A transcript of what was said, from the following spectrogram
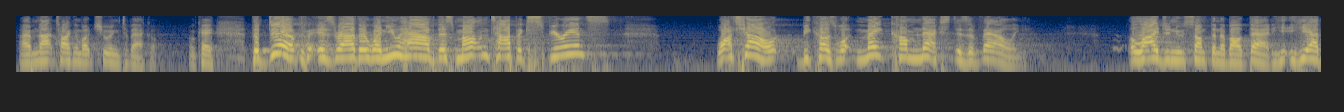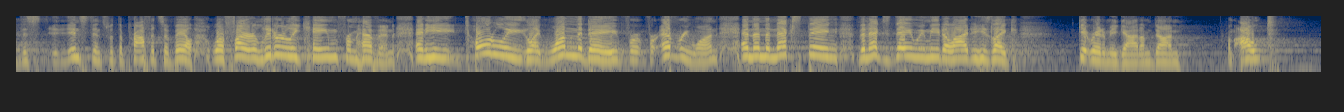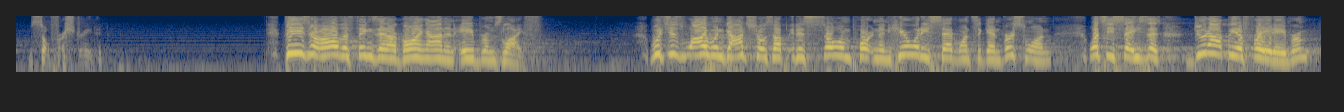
I'm not talking about chewing tobacco, okay? The dip is rather when you have this mountaintop experience, watch out because what may come next is a valley. Elijah knew something about that. He, he, had this instance with the prophets of Baal where fire literally came from heaven and he totally like won the day for, for everyone. And then the next thing, the next day we meet Elijah, he's like, Get rid of me, God, I'm done. I'm out. I'm so frustrated. These are all the things that are going on in Abram's life. Which is why when God shows up, it is so important. And hear what he said once again. Verse 1. What's he say? He says, Do not be afraid, Abram.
